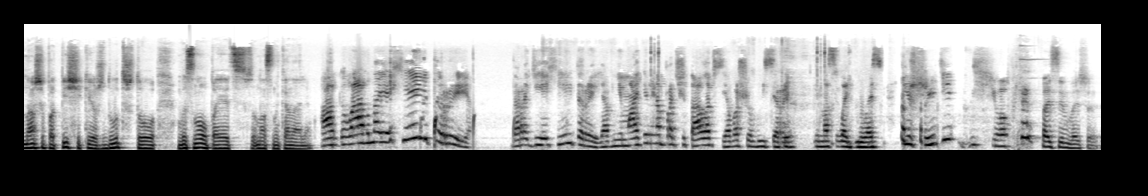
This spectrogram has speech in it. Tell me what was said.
наши подписчики ждут, что вы снова появитесь у нас на канале. А главное, хейтеры. Дорогие хейтеры, я внимательно прочитала все ваши высеры и насладилась. Пишите еще. Спасибо большое.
